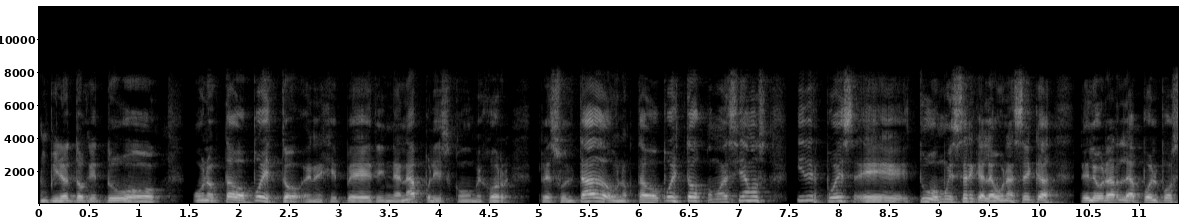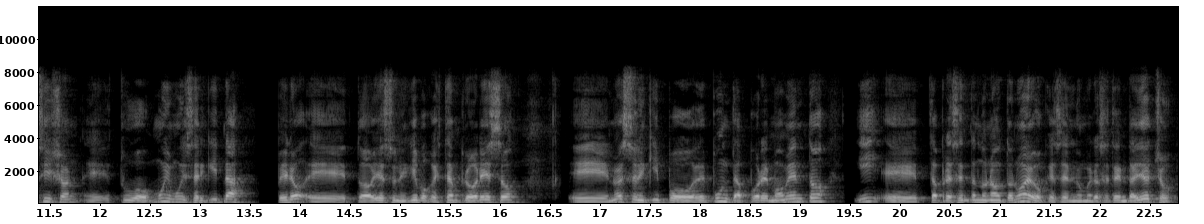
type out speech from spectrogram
Un piloto que tuvo un octavo puesto en el GP de Indianápolis como mejor resultado, un octavo puesto, como decíamos, y después eh, estuvo muy cerca de Laguna Seca de lograr la pole position, estuvo muy muy cerquita, pero todavía es un equipo que está en progreso, no es un equipo de punta por el momento, y eh, está presentando un auto nuevo, que es el número 78,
